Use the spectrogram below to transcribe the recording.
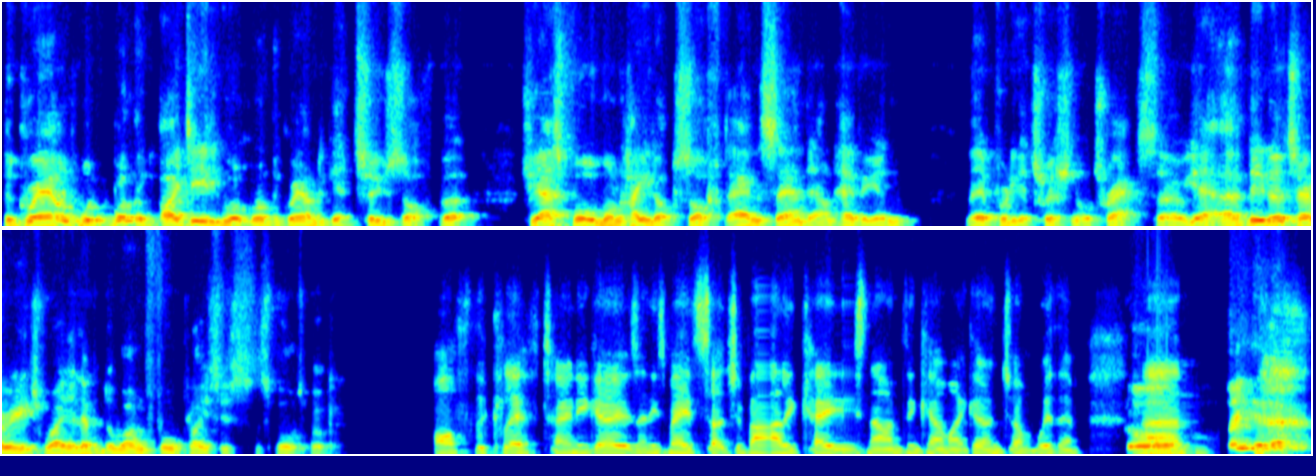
The ground wouldn't want the ideally wouldn't want the ground to get too soft, but she has form on Haydock soft and Sandown heavy, and they're pretty attritional tracks. So yeah, uh, Nina Terry each way, eleven to one, four places. The sports book. off the cliff Tony goes, and he's made such a valid case. Now I'm thinking I might go and jump with him. Go Um, take the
